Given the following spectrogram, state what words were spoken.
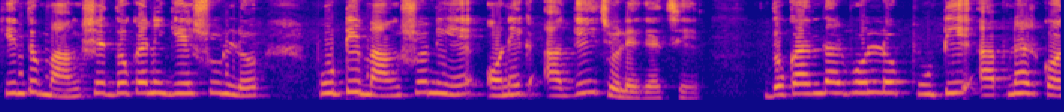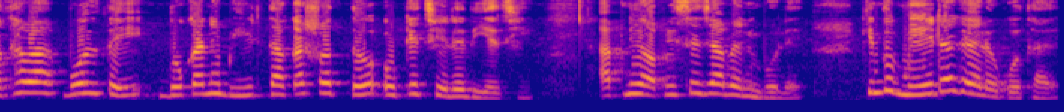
কিন্তু মাংসের দোকানে গিয়ে শুনল, পুটি মাংস নিয়ে অনেক আগেই চলে গেছে। দোকানদার বলল, পুটি, আপনার কথা বলতেই দোকানে ভিড় থাকা সত্ত্বেও ওকে ছেড়ে দিয়েছি। আপনি অফিসে যাবেন বলে। কিন্তু মেয়েটা গেল কোথায়?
